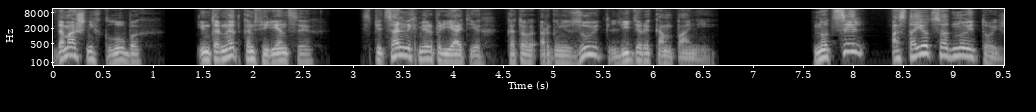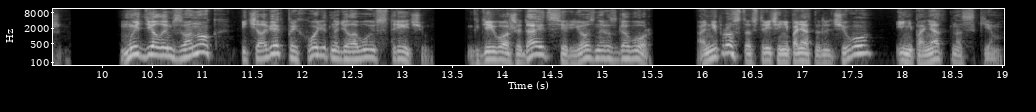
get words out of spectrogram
домашних клубах, интернет-конференциях, специальных мероприятиях, которые организуют лидеры компании. Но цель остается одной и той же. Мы делаем звонок, и человек приходит на деловую встречу, где его ожидает серьезный разговор, а не просто встреча непонятно для чего и непонятно с кем.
